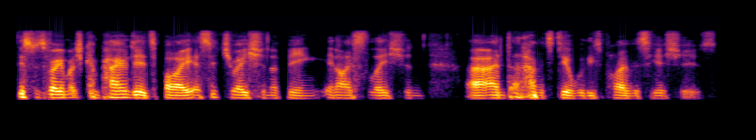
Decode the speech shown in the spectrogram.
This was very much compounded by a situation of being in isolation uh, and, and having to deal with these privacy issues.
